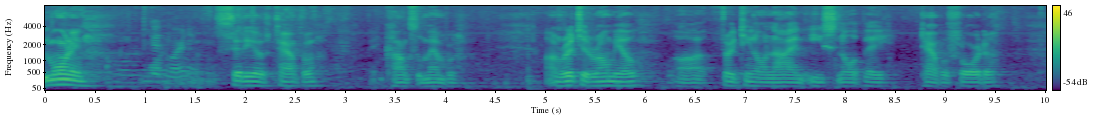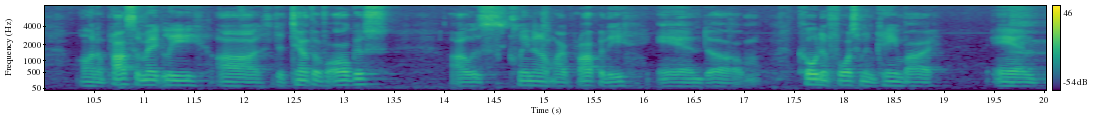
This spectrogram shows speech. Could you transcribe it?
Good morning, Good morning. City of Tampa and council member. I'm Richard Romeo, uh, 1309 East North Bay, Tampa, Florida. On approximately uh, the 10th of August, I was cleaning up my property and um, code enforcement came by and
